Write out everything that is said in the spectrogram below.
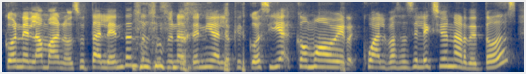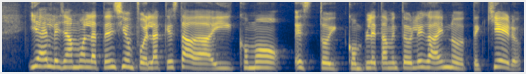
con en la mano su talento, entonces una tenía lo que cosía, como a ver cuál vas a seleccionar de todas y a él le llamó la atención, fue la que estaba ahí como estoy completamente obligada y no te quiero.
